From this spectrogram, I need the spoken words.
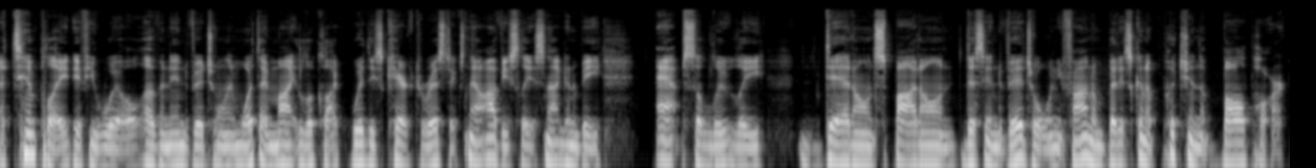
a template, if you will, of an individual and what they might look like with these characteristics. Now, obviously, it's not going to be absolutely dead on, spot on this individual when you find them, but it's going to put you in the ballpark.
